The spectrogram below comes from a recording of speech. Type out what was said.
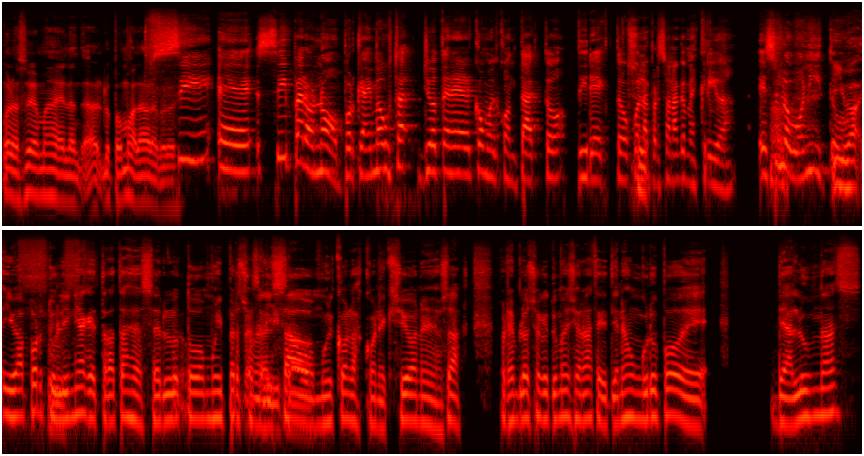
Bueno, eso ya más adelante. ah, Lo podemos hablar ahora, pero. Sí, eh, sí, pero no, porque a mí me gusta yo tener como el contacto directo con Sí. la persona que me escriba. Eso Ah, es lo bonito. Y va, y va por tu Uf. línea que tratas de hacerlo todo muy personalizado, personalizado. muy con las conexiones. O sea, por ejemplo, eso que tú mencionaste, que tienes un grupo de, de alumnas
